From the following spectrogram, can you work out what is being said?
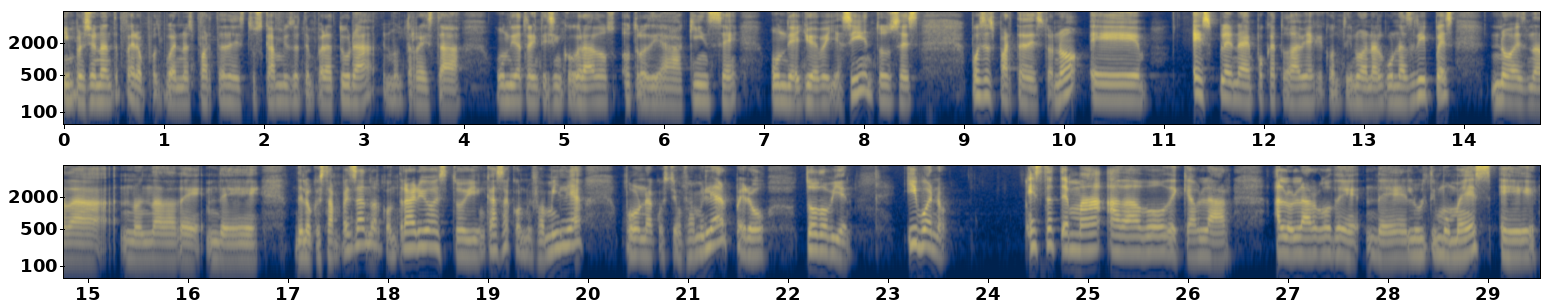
impresionante, pero pues bueno, es parte de estos cambios de temperatura. En Monterrey está un día 35 grados, otro día 15, un día llueve y así. Entonces, pues es parte de esto, ¿no? Eh, es plena época todavía que continúan algunas gripes, no es nada, no es nada de, de, de lo que están pensando, al contrario, estoy en casa con mi familia por una cuestión familiar, pero todo bien. Y bueno, este tema ha dado de qué hablar a lo largo del de, último mes. Eh,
